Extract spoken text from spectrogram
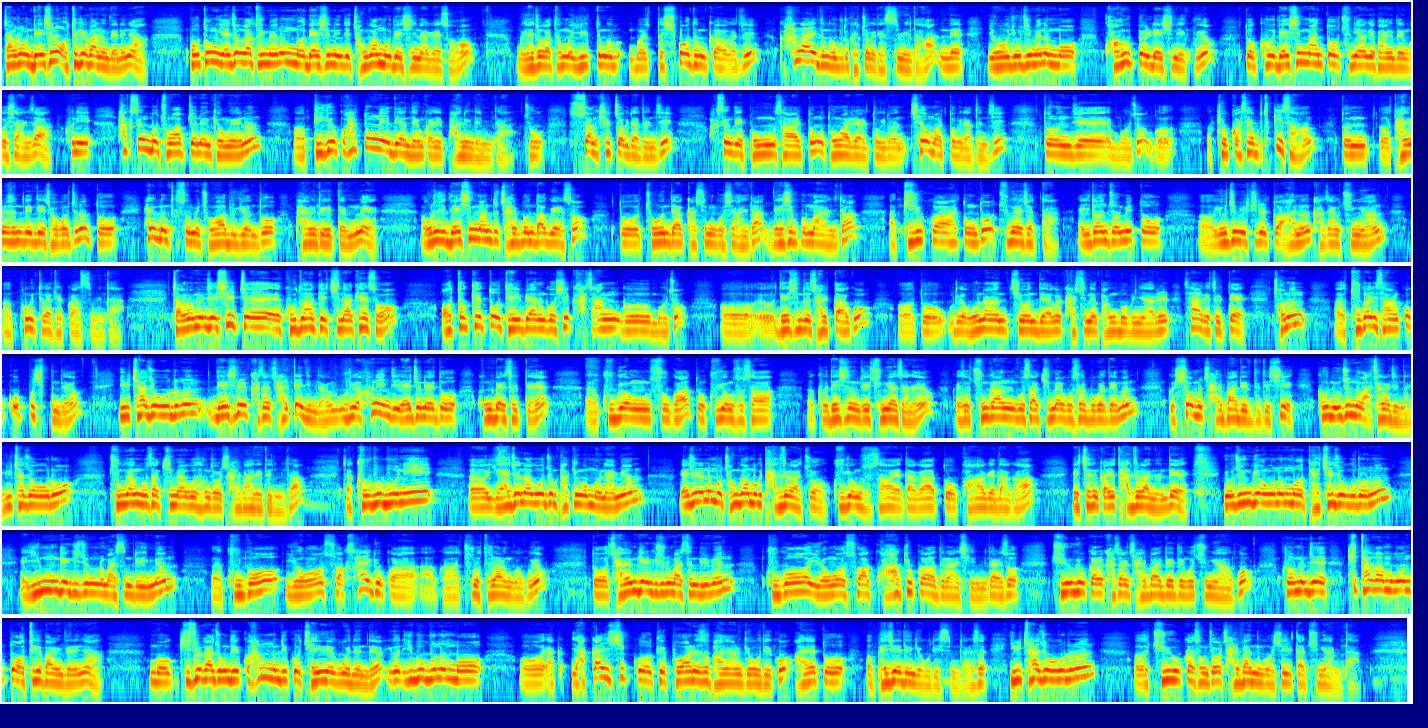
자, 그럼 내신은 어떻게 반영되느냐? 보통 예전 같으면은 뭐 내신은 이제 전과목 내신이라고 해서 뭐 예전 같으면 뭐 1등급, 뭐또 15등급까지 하나의 등급으로 결정이 됐습니다. 근데 요, 요즘에는 뭐 광역별 내신이 있고요. 또 그 내신만 또 중요하게 반영되는 것이 아니라 흔히 학생부 종합전형 경우에는 어, 비교과 활동에 대한 내용까지 반영됩니다. 즉 수상 실적이라든지 학생들의 봉사활동, 동아리 활동 이런 체험 활동이라든지 또는 이제 뭐죠 그 교과 세부 특기사항 또는 어, 담임 선생님들이 적어주는 또 행동 특성 및 종합 의견도 반영되기 때문에 오로지 내신만도 잘 본다고 해서 또 좋은 대학 갈 수 있는 것이 아니라 내신뿐만 아니라 아, 비교과 활동도 중요해졌다. 이런 점이 또 어, 요즘 입시를 또 아는 가장 중요한 어, 포인트가 될 것 같습니다. 자 그러면 이제 실제 고등학교 진학해서 어떻게 또 대비하는 것이 가장 그 뭐죠? 어, 내신도 잘 따고 어, 또 우리가 원하는 지원 대학을 갈 수 있는 방법이냐를 생각했을 때 저는 어, 두 가지 사항을 꼭 꼽고 싶은데요. 일차적으로는 내신을 가장 잘 됩니다. 우리가 흔히 이제 예전에도 공부했을 때 어, 국영수과 또 국영수사 어, 그 내신 성적이 중요하잖아요. 그래서 중간고사, 기말고사를 보게 되면 그 시험을 잘 봐야 되듯이 그건 요즘도 마찬가지입니다. 일차적으로 중간고사, 기말고사 성적을 잘 봐야 됩니다. 자, 그 부분이 어, 예전하고 좀 바뀐 건 뭐냐면 예전에는 뭐 전과목이 다 들어갔죠. 국영수사에다가 또 과학에다가 예체능까지 다 들어갔는데 요즘 경우는 뭐 대체적으로는 인문계 기준으로 말씀드리면 어, 국어, 영어, 수학, 사회 교과가 주로 들어가는 거고요. 또 자연계열 기준으로 말씀드리면 국어, 영어, 수학, 과학 교과가 들어가는 식입니다. 그래서 주요 교과를 가장 잘 봐야 되는 거 중요하고 그러면 이제 기타 과목은 또 어떻게 반영되느냐? 뭐 기술 과정도 있고 한문도 있고 제2외국어 있는데요. 이건 이 부분은 뭐 어, 약간, 약간씩 그 이렇게 보완해서 반영하는 경우도 있고, 아예 또 어, 배제해드리는 경우도 있습니다. 그래서 일차적으로는 어, 주요 교과 성적을 잘 받는 것이 일단 중요합니다.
